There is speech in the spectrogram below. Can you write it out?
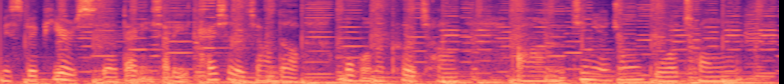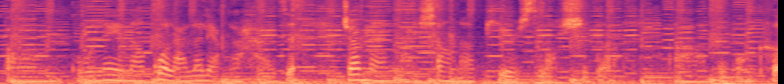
Mr. Pierce 的带领下，也开设了这样的木工的课程。嗯，今年中国从嗯国内呢过来了两个孩子，专门来上了 Pierce 老师的啊木工课。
